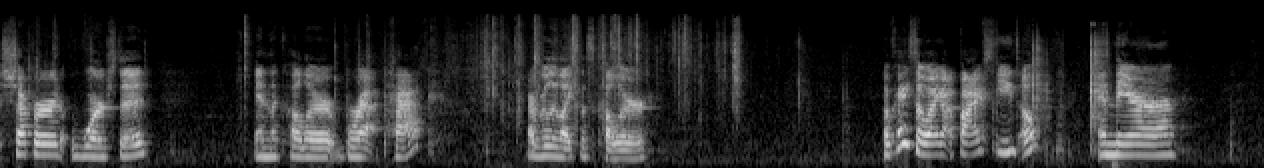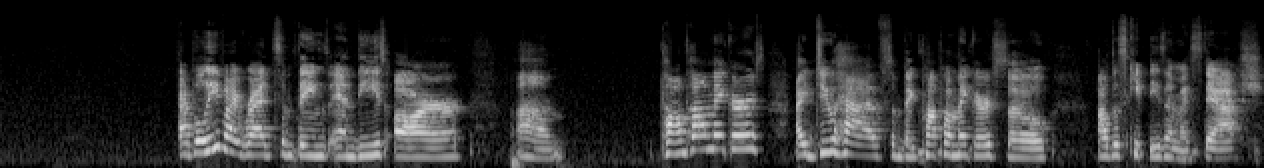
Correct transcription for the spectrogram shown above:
Shepherd Worsted in the color Brat Pack. I really like this color. Okay, so I got five skeins. Oh, and they're I believe I read some things and these are um, pom-pom makers. I do have some big pom-pom makers, so I'll just keep these in my stash.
